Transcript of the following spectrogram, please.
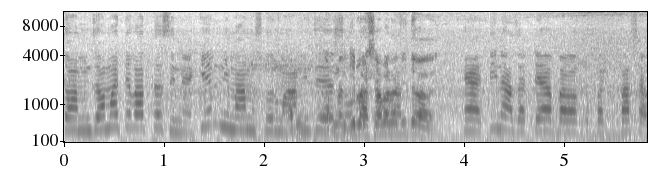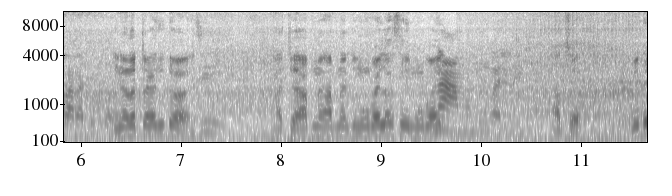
তো আমি জমাইতে পারতেছি না। কেমনি মানুষ করব? আমি যে আপনার কি বাসা ভাড়া দিতে হয়? হ্যাঁ তিন হাজার টাকা বাসা ভাড়া দিত তিন হাজার টাকা দিতে হয়? জি। আচ্ছা আপনার আপনার কি মোবাইল আছে? মোবাইল? না আমার মোবাইল নেই। আচ্ছা যদি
